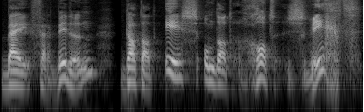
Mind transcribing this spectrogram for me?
bij verbidden dat dat is omdat God zwicht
